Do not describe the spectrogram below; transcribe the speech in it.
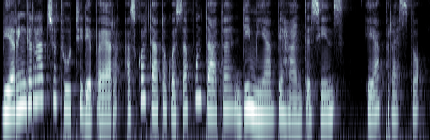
Vi ringrazio tutti di aver ascoltato questa puntata di Mia Behind the Scenes e a presto!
